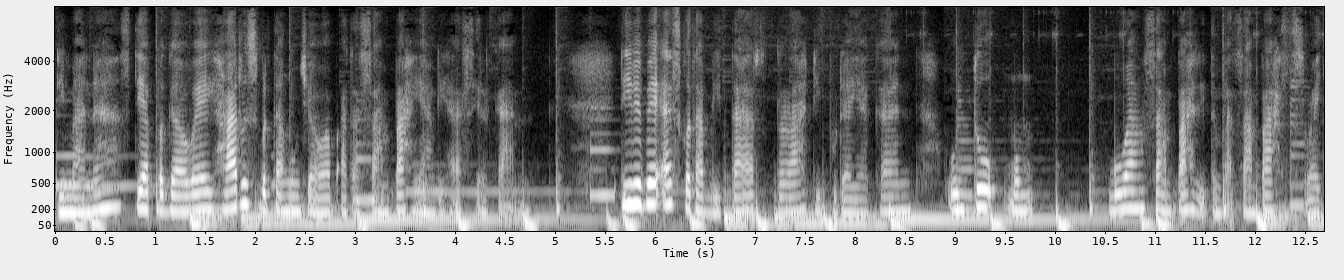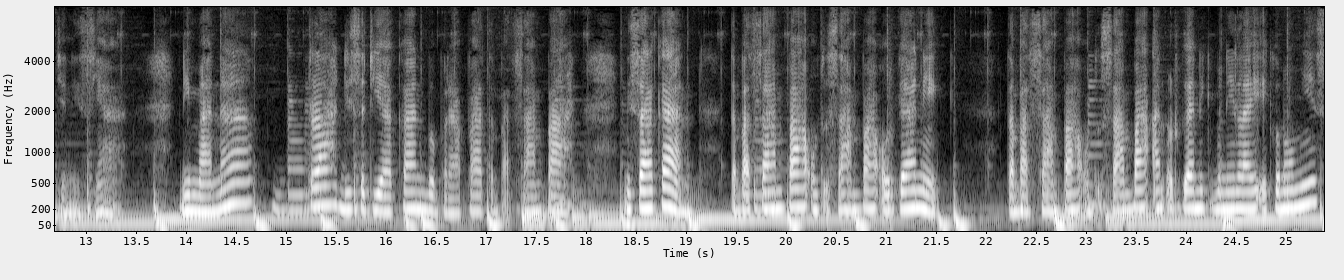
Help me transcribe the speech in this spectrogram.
di mana setiap pegawai harus bertanggung jawab atas sampah yang dihasilkan. Di BPS Kota Blitar telah dibudayakan untuk membuang sampah di tempat sampah sesuai jenisnya di mana telah disediakan beberapa tempat sampah. Misalkan, tempat sampah untuk sampah organik, tempat sampah untuk sampah anorganik menilai ekonomis,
